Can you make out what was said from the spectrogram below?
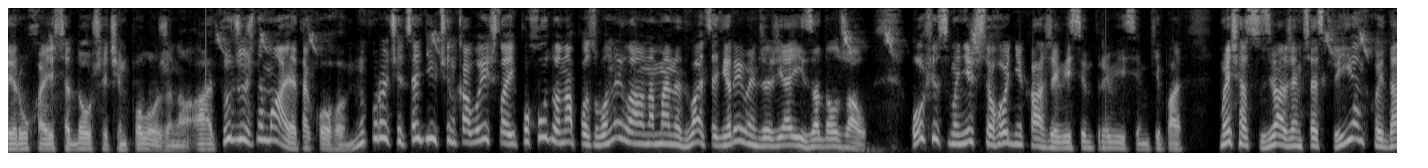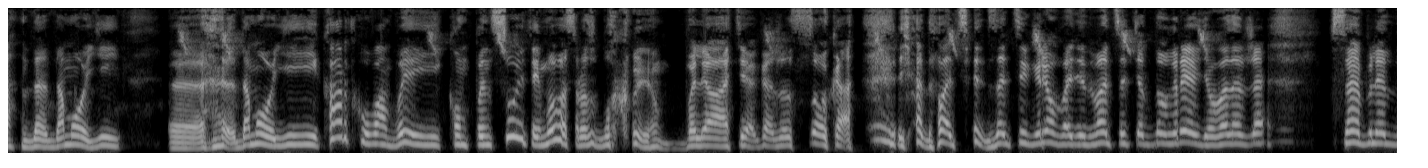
ти рухаєшся довше, чим положено. А тут же ж немає такого. Ну, коротше, ця дівчинка вийшла, і походу вона позвонила на мене 20 гривень, же ж я їй задолжав. Офіс мені ж сьогодні каже 838, типа, ми зараз зв'яжемося з клієнткою, да, да, дамо їй. Е, дамо її картку вам, ви її компенсуєте, і ми вас розблокуємо. Блять, я кажу, сука, я 20 за ці грьобані 21 гривню, у мене вже все, блін,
